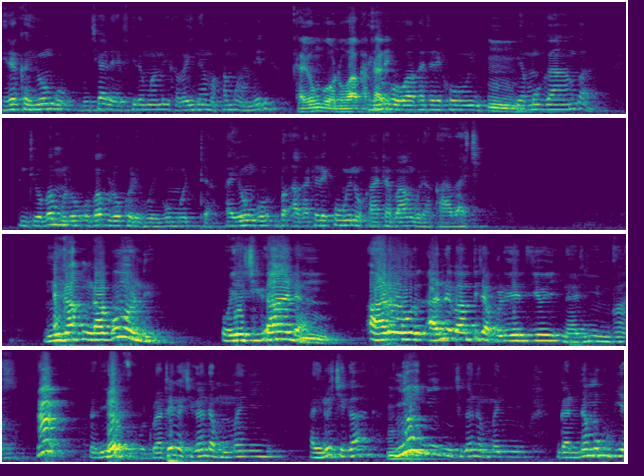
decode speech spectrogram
era kayongo mukyala yafiira mu amerika balina amaka mu amerika kayongo ono wakatale kowini Mm. yamugamba nti oba bulokole bwe bumutta akatale kowino katabangula kabaki nga gundi oyo kiganda Mm. alowooza ate bampita ku lediyo nalimba nalimbafuguddwa ate nga kiganda mumanyi nnyo ayina kiganda? Nnyo nnyo kiganda mumanyi nnyo. Nga namukubye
